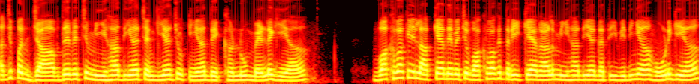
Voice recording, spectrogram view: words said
ਅੱਜ ਪੰਜਾਬ ਦੇ ਵਿੱਚ ਮੀਂਹਾਂ ਦੀਆਂ ਚੰਗੀਆਂ ਝੁੱਟੀਆਂ ਦੇਖਣ ਨੂੰ ਮਿਲਣਗੀਆਂ। ਵੱਖ-ਵੱਖ ਇਲਾਕਿਆਂ ਦੇ ਵਿੱਚ ਵੱਖ-ਵੱਖ ਤਰੀਕਿਆਂ ਨਾਲ ਮੀਂਹਾਂ ਦੀਆਂ ਗਤੀਵਿਧੀਆਂ ਹੋਣਗੀਆਂ।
